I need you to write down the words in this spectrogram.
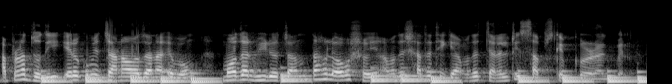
আপনারা যদি এরকমই জানা, অজানা এবং মজার ভিডিও চান, তাহলে অবশ্যই আমাদের সাথে থেকে আমাদের চ্যানেলটি সাবস্ক্রাইব করে রাখবেন।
